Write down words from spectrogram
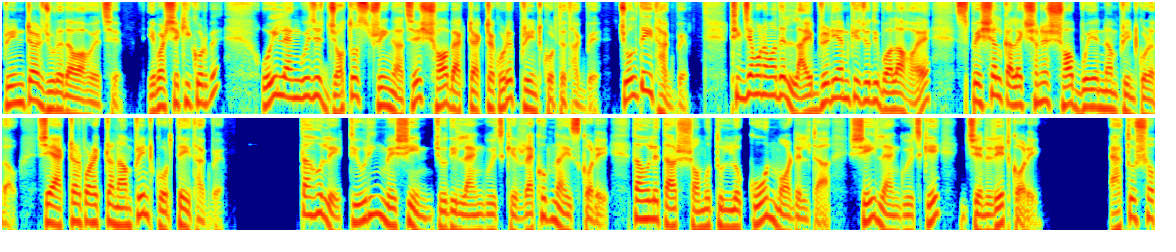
প্রিন্টার জুড়ে দেওয়া হয়েছে। এবার সে কি করবে? ওই ল্যাঙ্গুয়েজের যত স্ট্রিং আছে, সব একটা একটা করে প্রিন্ট করতে থাকবে। চলতেই থাকবে। ঠিক যেমন আমাদের লাইব্রেরিয়ানকে যদি বলা হয় স্পেশাল কালেকশনের সব বইয়ের নাম প্রিন্ট করে দাও। সে একটার পর একটা নাম প্রিন্ট করতেই থাকবে। তাহলে টিউরিং মেশিন যদি ল্যাঙ্গুয়েজকে রেকগনাইজ করে, তাহলে তার সমতুল্য কোন মডেলটা সেই ল্যাঙ্গুয়েজকে জেনারেট করে? এত সব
